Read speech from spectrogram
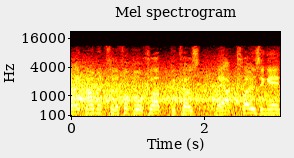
Great moment for the football club because they are closing in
